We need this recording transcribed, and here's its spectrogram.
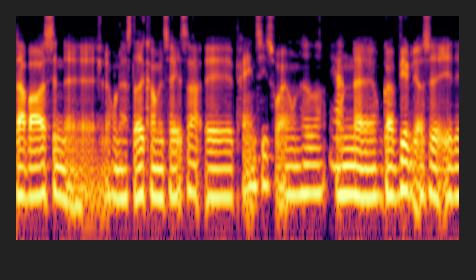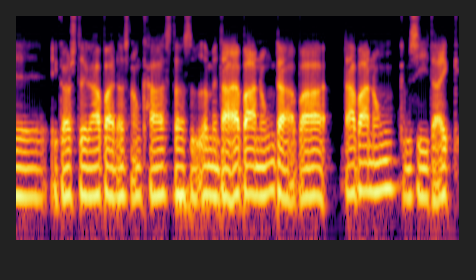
Der var også en, øh, eller hun er stadig kommentator, øh, Pansy tror jeg hun hedder. Ja. Hun, øh, hun gør virkelig også et, øh, et godt stykke arbejde, også nogle caster og så videre, men der er bare nogen, der er bare, der er bare nogen, kan man sige, der er ikke,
